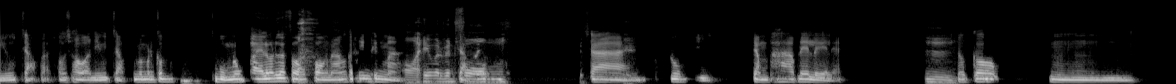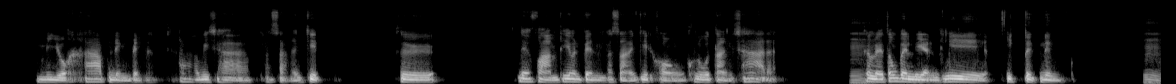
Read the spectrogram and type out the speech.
นิ้วจับอะเขาชอบเอานิ้วจับแล้วมันก็บุ๋มลงไปแล้วมันก็ฟองฟองน้ำก็นิ่งขึ้นมาอ๋อที่มันเป็นจับโฟไว้มใช่รูปดีจำภาพได้เลยแหละอืมแล้วก็ อืม มีอยู่คาบหนึ่งเป็นคาบวิชาภาษาอังกฤษ คือ ด้วยความที่มันเป็นภาษาอังกฤษของครูต่างชาติอะอืมก็เลยต้องไปเรียนที่อีกตึกหนึ่งอืม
